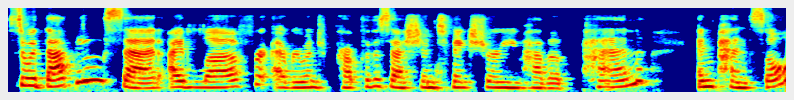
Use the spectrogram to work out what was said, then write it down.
So with that being said, I'd love for everyone to prep for the session to make sure you have a pen and pencil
